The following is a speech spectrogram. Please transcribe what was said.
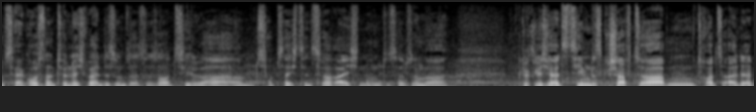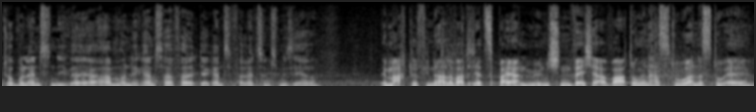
Sehr groß natürlich, weil das unser Saisonziel war, ähm, Top 16 zu erreichen. Und deshalb sind wir glücklich als Team, das geschafft zu haben, trotz all der Turbulenzen, die wir ja haben und der ganzen, der ganzen Verletzungsmisere. Im Achtelfinale wartet jetzt Bayern München. Welche Erwartungen hast du an das Duell?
